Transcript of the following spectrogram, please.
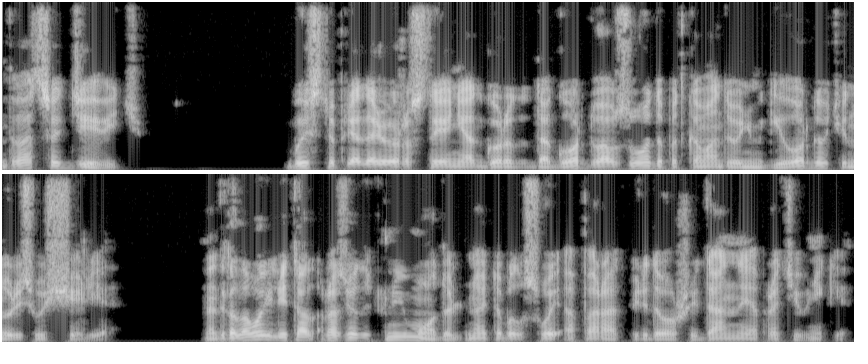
29. Быстро преодолев расстояние от города до гор, два взвода под командованием Георгов тянулись в ущелье. Над головой летал разведывательный модуль, но это был свой аппарат, передававший данные о противнике.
